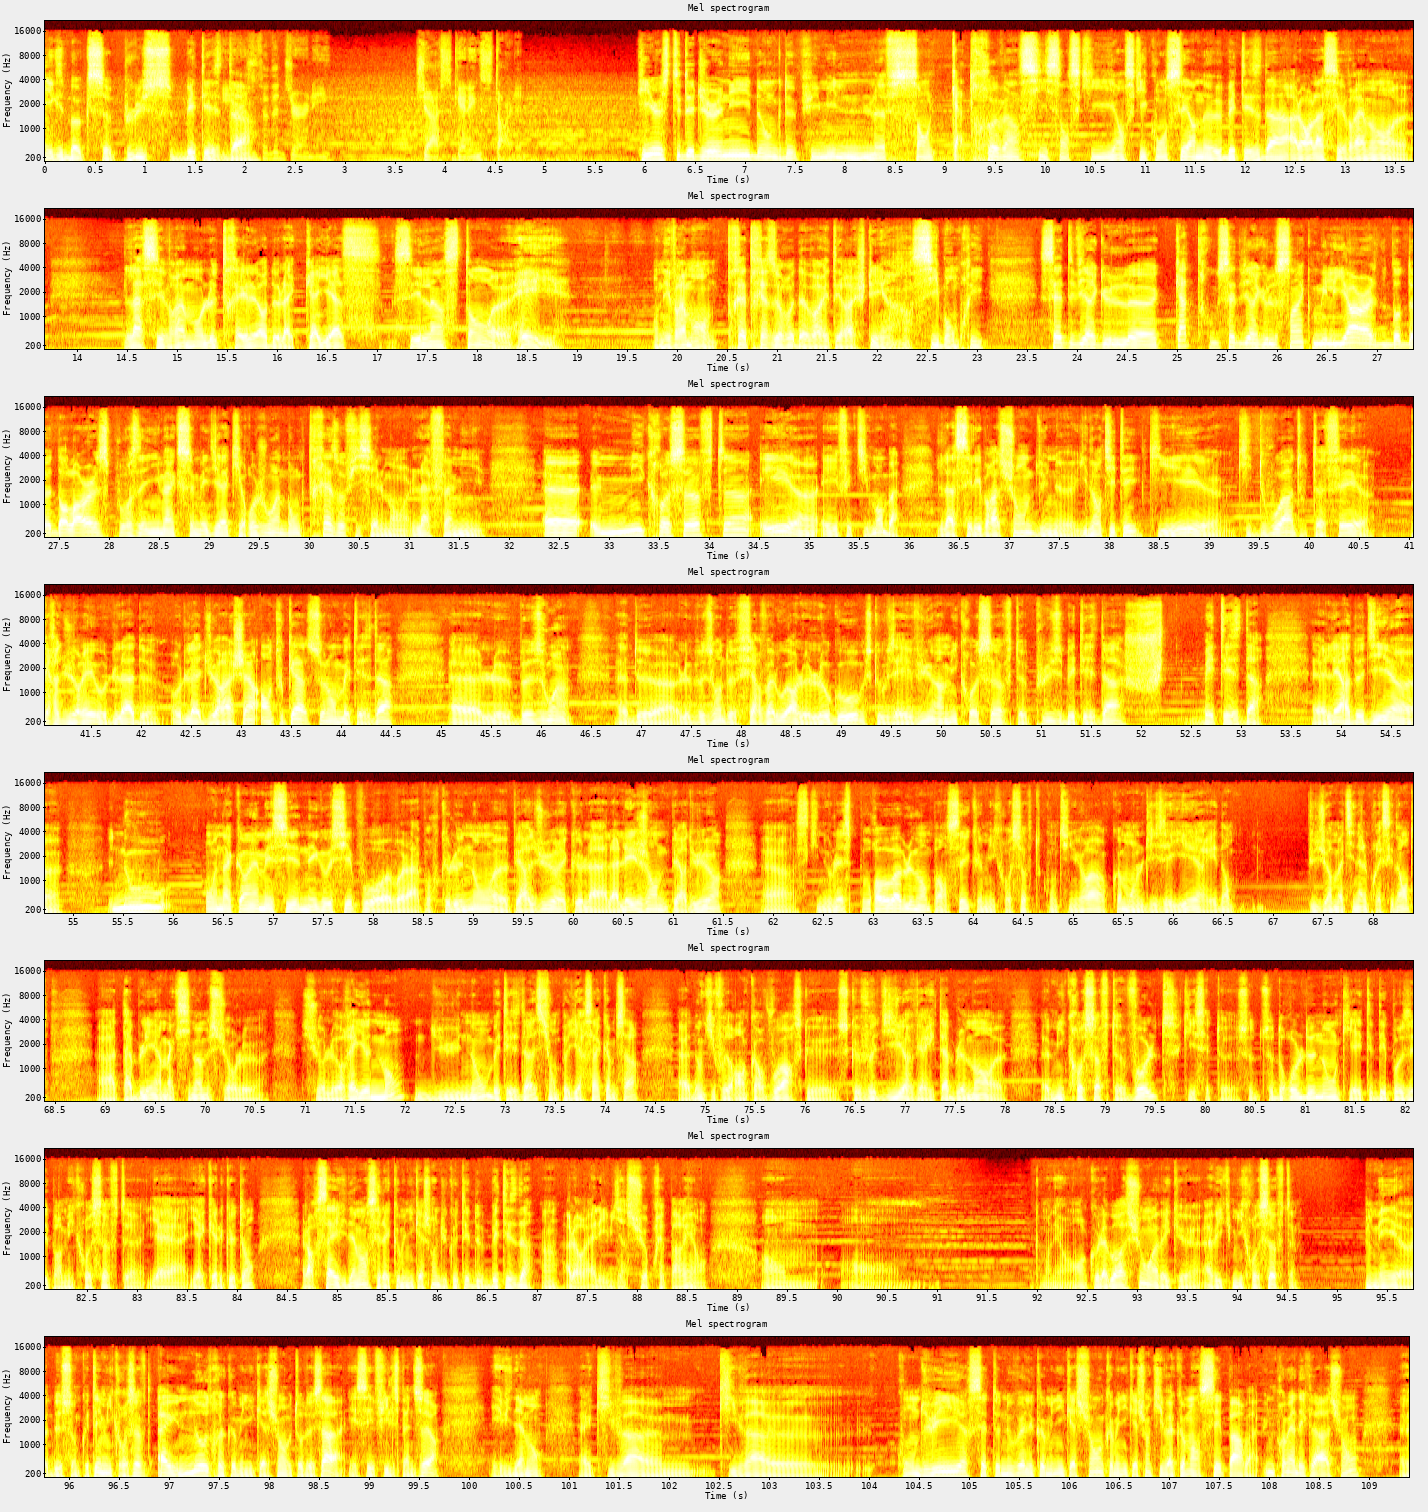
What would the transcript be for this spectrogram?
Xbox plus Bethesda. Here's to the Journey, donc depuis 1986 en ce qui, en ce qui concerne Bethesda. Alors là, c'est vraiment, euh, là, c'est vraiment le trailer de la caillasse. C'est l'instant, euh, hey, on est vraiment très très heureux d'avoir été racheté à un si bon prix. 7,4 ou 7,5 milliards de dollars pour Zenimax Media qui rejoint donc très officiellement la famille euh, Microsoft et, euh, effectivement bah, la célébration d'une identité qui, est, euh, qui doit tout à fait perdurer au-delà de, au-delà du rachat. En tout cas, selon Bethesda, le besoin de le besoin de faire valoir le logo, parce que vous avez vu un Microsoft plus Bethesda, Bethesda. Euh, l'air de dire euh, nous on a quand même essayé de négocier pour, euh, voilà, pour que le nom perdure et que la, légende perdure, ce qui nous laisse probablement penser que Microsoft continuera, comme on le disait hier et dans plusieurs matinales précédentes, à tabler un maximum sur le, sur le rayonnement du nom Bethesda, si on peut dire ça comme ça. Euh, donc il faudra encore voir ce que, veut dire véritablement euh, Microsoft Vault, qui est ce, drôle de nom qui a été déposé par Microsoft il, y a, il quelques temps. Alors ça, évidemment, c'est la communication du côté de Bethesda. Hein. Alors elle est bien sûr préparée en, en, comment dire, en collaboration avec, Microsoft. Mais euh, de son côté, Microsoft a une autre communication autour de ça, et c'est Phil Spencer, évidemment, euh, qui va, euh, qui va conduire cette nouvelle communication, communication qui va commencer par bah, une première déclaration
